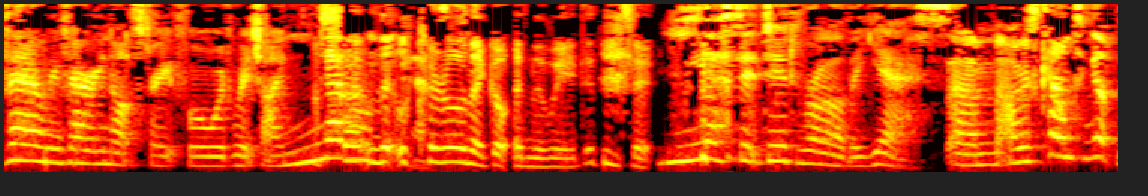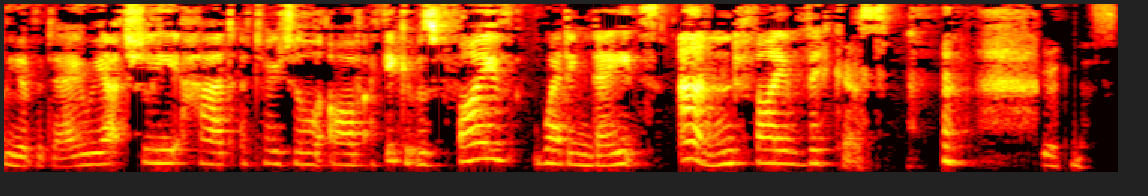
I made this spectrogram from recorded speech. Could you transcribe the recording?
very, very not straightforward, which I never. little Yes. corona got in the way, didn't it? Yes, it did rather, yes. Um, I was counting up the other day. We actually had a total of, I think it was five wedding dates and five vicars. Goodness.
